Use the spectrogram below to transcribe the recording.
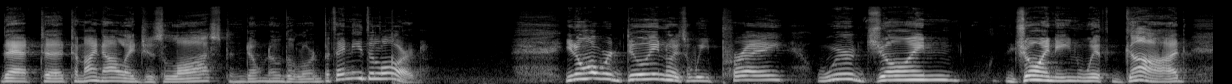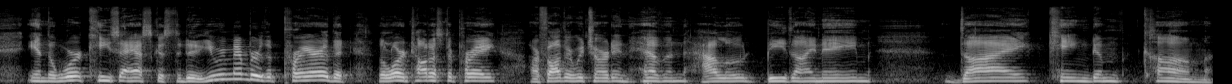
that, uh, to my knowledge, is lost and don't know the Lord, but they need the Lord. You know what we're doing as we pray? We're join, joining with God in the work He's asked us to do. You remember the prayer that the Lord taught us to pray Our Father which art in heaven, hallowed be thy name. Thy kingdom come,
